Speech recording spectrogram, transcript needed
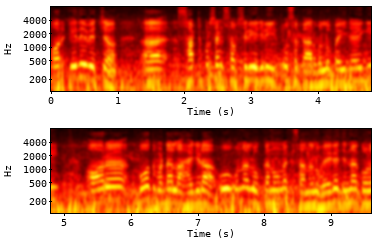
ਔਰ ਇਹਦੇ ਵਿੱਚ ਅ, 60% ਸਬਸਿਡੀ ਹੈ ਜਿਹੜੀ ਉਹ ਸਰਕਾਰ ਵੱਲੋਂ ਪਾਈ ਜਾਏਗੀ ਔਰ ਬਹੁਤ ਵੱਡਾ ਲਾਹਾ ਜਿਹੜਾ ਉਹ ਉਹਨਾਂ ਲੋਕਾਂ ਨੂੰ ਉਹਨਾਂ ਕਿਸਾਨਾਂ ਨੂੰ ਹੋਏਗਾ ਜਿਨ੍ਹਾਂ ਕੋਲ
